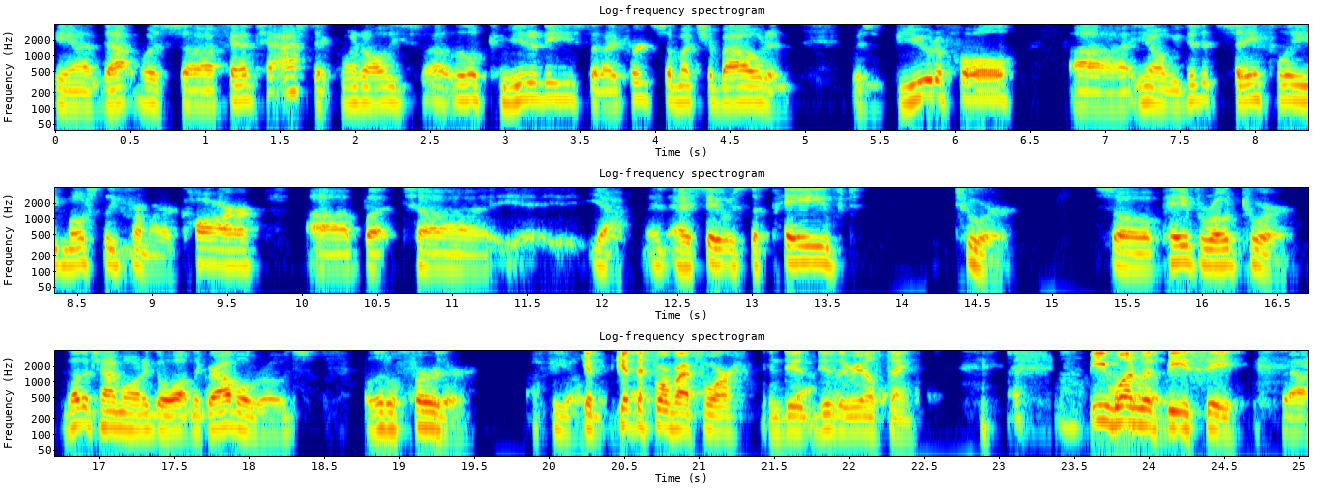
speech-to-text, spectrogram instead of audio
And that was uh, fantastic. Went to all these uh, little communities that I've heard so much about, and it was beautiful. Uh, you know, we did it safely, mostly from our car. Uh, but uh, yeah, and I say it was the paved tour. So paved road tour. Another time I want to go out on the gravel roads a little further afield. Get get the four by four and do Yeah. do the real thing. Be one with BC Yeah.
